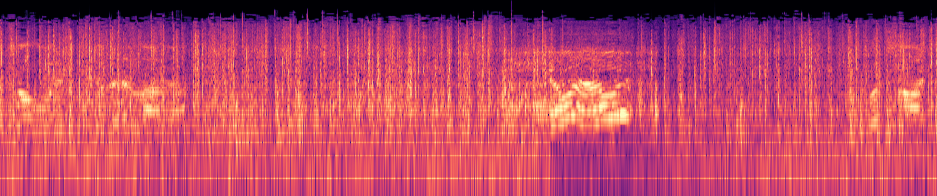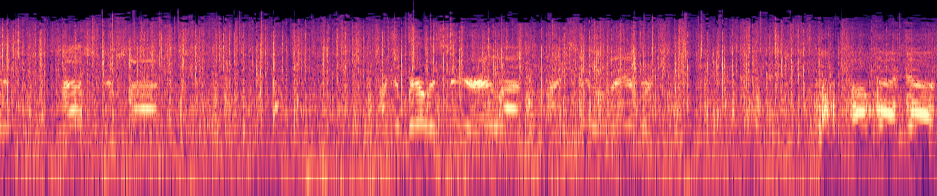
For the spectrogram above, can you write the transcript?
that's how way to the headlight out. Looks like it. Passenger side. I can barely see your headlights, but I can see those ambers. Okay, good.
